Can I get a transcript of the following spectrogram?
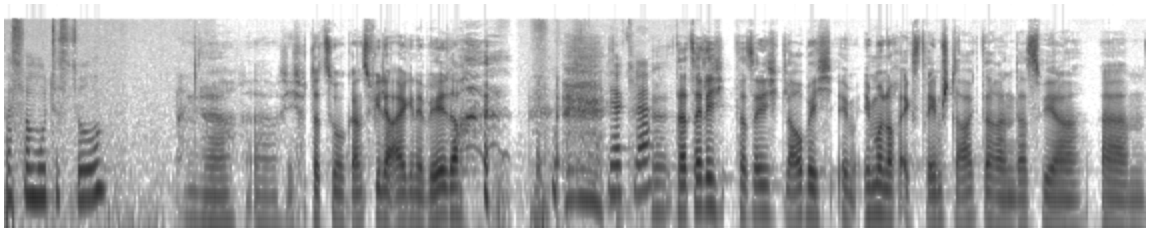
Was vermutest du? Ja, äh, ich habe dazu ganz viele eigene Bilder. ja, klar. Tatsächlich, tatsächlich glaube ich immer noch extrem stark daran, dass wir, ähm,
